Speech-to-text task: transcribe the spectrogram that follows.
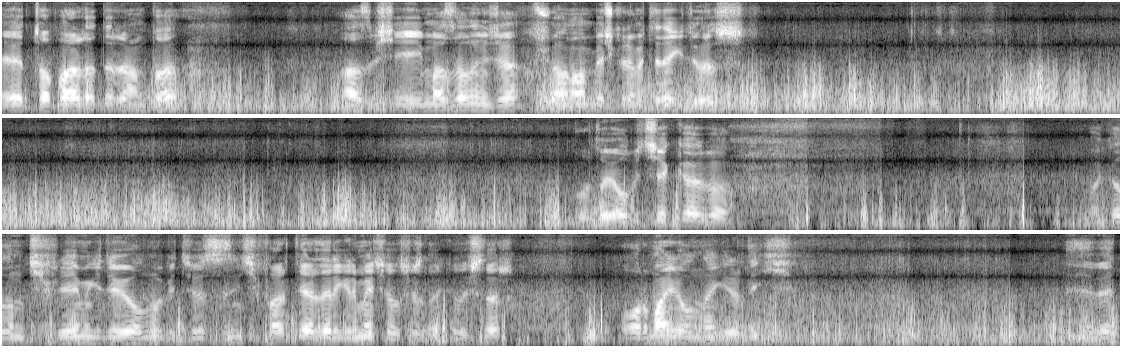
Evet toparladı rampa. Az bir şey eğim azalınca şu an 15 kilometrede gidiyoruz. Burada yol bitecek galiba. Bakalım çiftliğe mi gidiyor yol mu bitiyor. Sizin için farklı yerlere girmeye çalışıyoruz arkadaşlar. Orman yoluna girdik. Evet.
